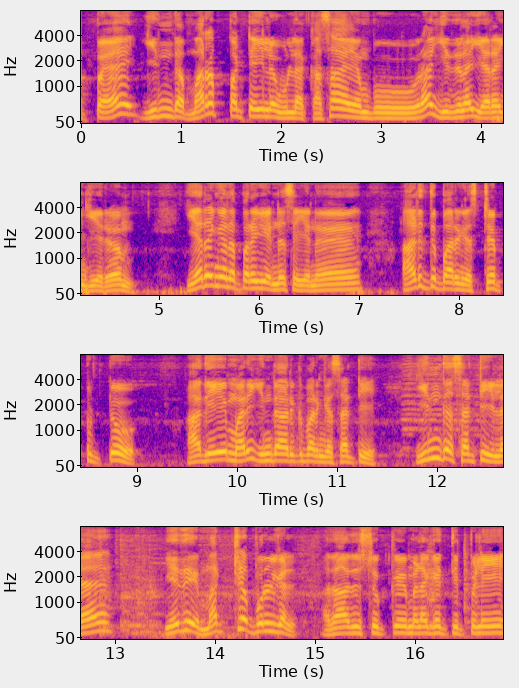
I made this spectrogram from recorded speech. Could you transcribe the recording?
அப்போ இந்த மரப்பட்டையில் உள்ள கஷாயம் பூரா இதில் இறங்கிடும் இறங்கின பிறகு என்ன செய்யணும்? அடுத்து பாருங்கள் ஸ்டெப் டூ அதே மாதிரி இந்த இருக்குது பாருங்க சட்டி. இந்த சட்டியில் எது மற்ற பொருள்கள்? அதாவது சுக்கு மிளகு திப்பிலி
